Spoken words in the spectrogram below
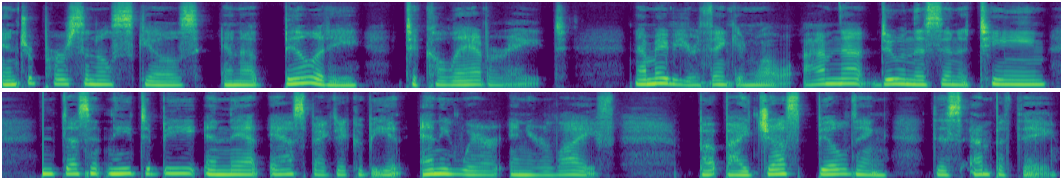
interpersonal skills and ability to collaborate. Now, maybe you're thinking, well, I'm not doing this in a team. It doesn't need to be in that aspect. It could be in anywhere in your life. But by just building this empathy,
